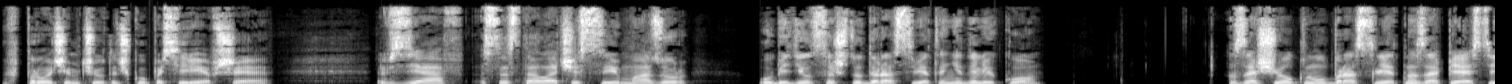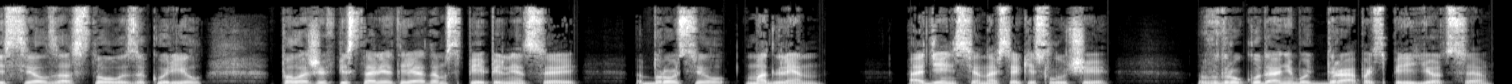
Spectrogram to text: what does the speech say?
впрочем, чуточку посеревшая. Взяв со стола часы, Мазур убедился, что до рассвета недалеко. Защелкнул браслет на запястье, сел за стол и закурил, положив пистолет рядом с пепельницей. Бросил Мадлен. «Оденься на всякий случай. Вдруг куда-нибудь драпать перейдется».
